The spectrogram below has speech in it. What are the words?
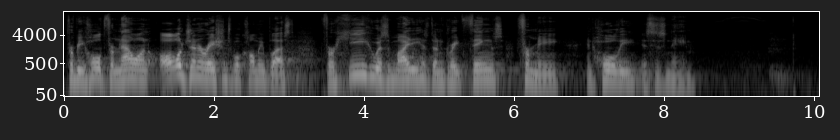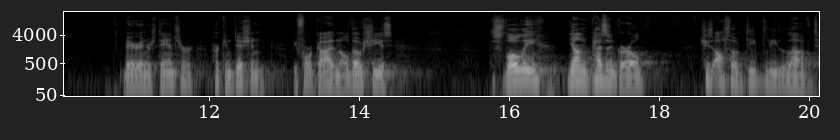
For behold, from now on all generations will call me blessed. For he who is mighty has done great things for me, and holy is his name. Mary understands her, her condition before God, and although she is this lowly young peasant girl, she's also deeply loved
